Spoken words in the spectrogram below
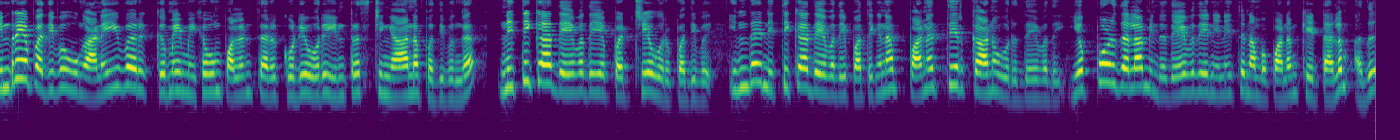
இன்றைய பதிவு உங்கள் அனைவருக்குமே மிகவும் பலன் தரக்கூடிய ஒரு இன்ட்ரெஸ்டிங்கான பதிவுங்க. நித்திகா தேவதையை பற்றிய ஒரு பதிவு. இந்த நித்திகா தேவதை பார்த்திங்கன்னா பணத்திற்கான ஒரு தேவதை. எப்பொழுதெல்லாம் இந்த தேவதையை நினைத்து நம்ம பணம் கேட்டாலும் அது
